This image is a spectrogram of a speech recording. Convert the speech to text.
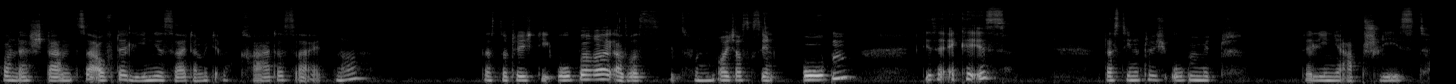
von der Stanze auf der Linie seid, damit ihr auch gerade seid. Ne? Dass natürlich die obere, also was jetzt von euch aus gesehen oben diese Ecke ist, dass die natürlich oben mit der Linie abschließt.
